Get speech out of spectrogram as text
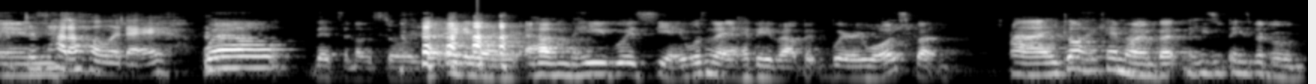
and Just had a holiday. well, that's another story. But anyway, um, he was yeah, he wasn't that happy about where he was, but uh, he got he came home. But he's he's a bit of an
